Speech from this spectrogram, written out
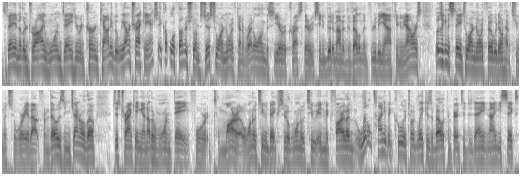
Today, another dry, warm day here in Kern County, but we are tracking actually a couple of thunderstorms just to our north, kind of right along the Sierra Crest there. We've seen a good amount of development through the afternoon hours. Those are going to stay to our north, though. We don't have too much to worry about from those. In general, though, just tracking another warm day for tomorrow. 102 in Bakersfield, 102 in McFarland. A little tiny bit cooler toward Lake Isabella compared to today, 96.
